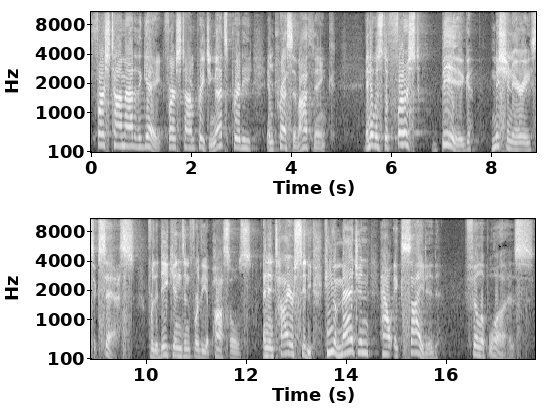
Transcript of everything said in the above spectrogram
First time out of the gate, first time preaching. That's pretty impressive, I think. And it was the first big missionary success for the deacons and for the apostles, an entire city. Can you imagine how excited Philip was?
